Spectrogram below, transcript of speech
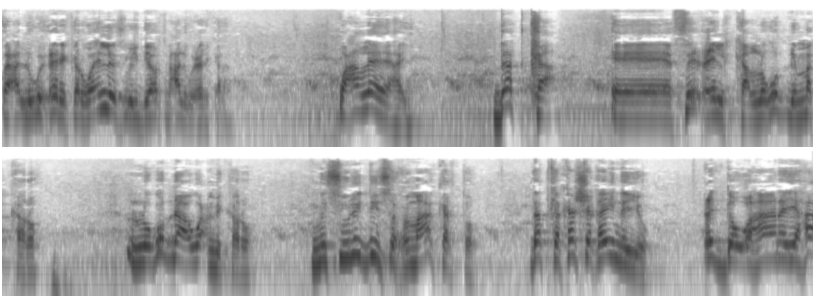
Waxaa lagu xiri kara waa in la isweydiya horta maxaa lagu xiri karaa? Waxaan leeyahay dadka ficilka lagu dhimo karo lagu dhaawacmi karo mas'uuliyaddiisa xumaa karto dadka ka shaqaynayo ciddow ahaanaya ha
